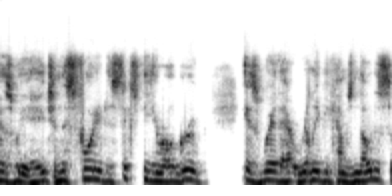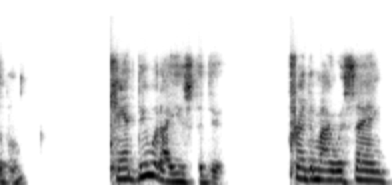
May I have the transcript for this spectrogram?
as we age. And this 40 to 60 year old group is where that really becomes noticeable. Can't do what I used to do. A friend of mine was saying,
